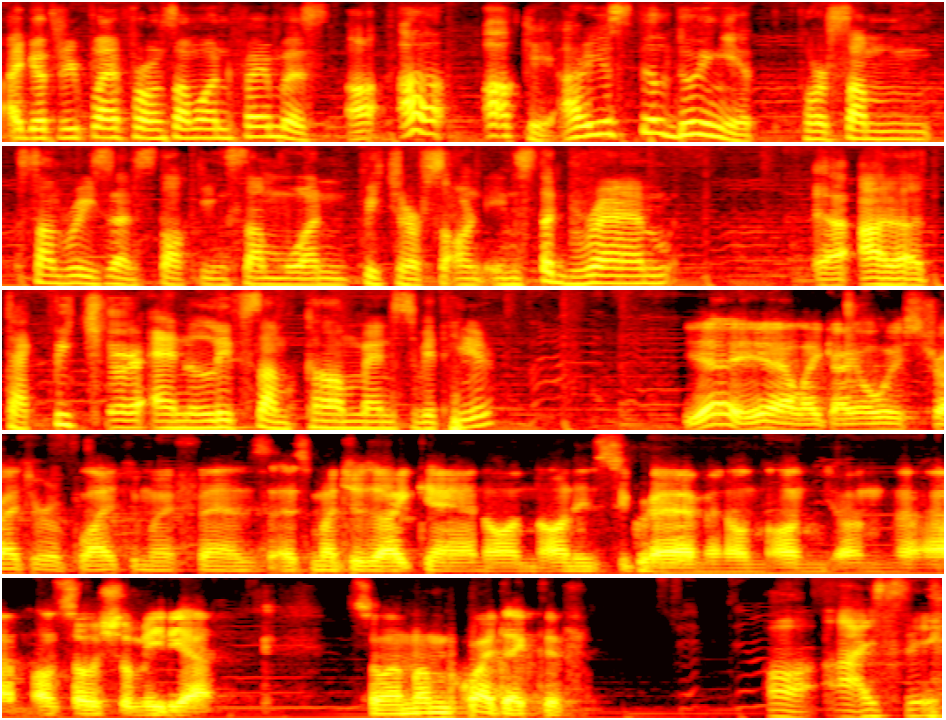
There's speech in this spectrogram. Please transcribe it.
I got reply from someone famous. Uh, uh, okay, are you still doing it for some some reason? Stalking someone pictures on Instagram, uh, uh, tag picture and leave some comments with here. Yeah, yeah. Like I always try to reply to my fans as much as I can on, on Instagram and on on on, um, on social media. So I'm I'm quite active. Oh, I see.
